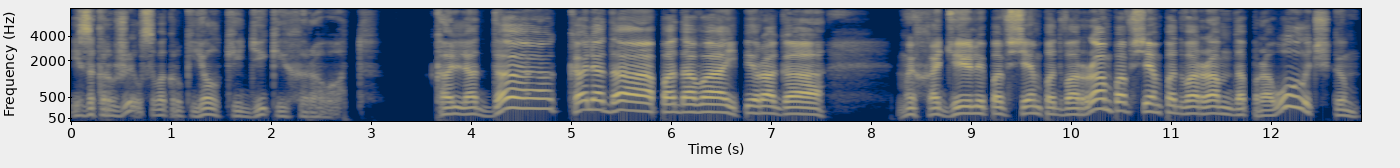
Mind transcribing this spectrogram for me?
и закружился вокруг елки дикий хоровод. «Коляда, коляда, подавай пирога!» Мы ходили по всем по дворам, по всем по дворам да проулочкам.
